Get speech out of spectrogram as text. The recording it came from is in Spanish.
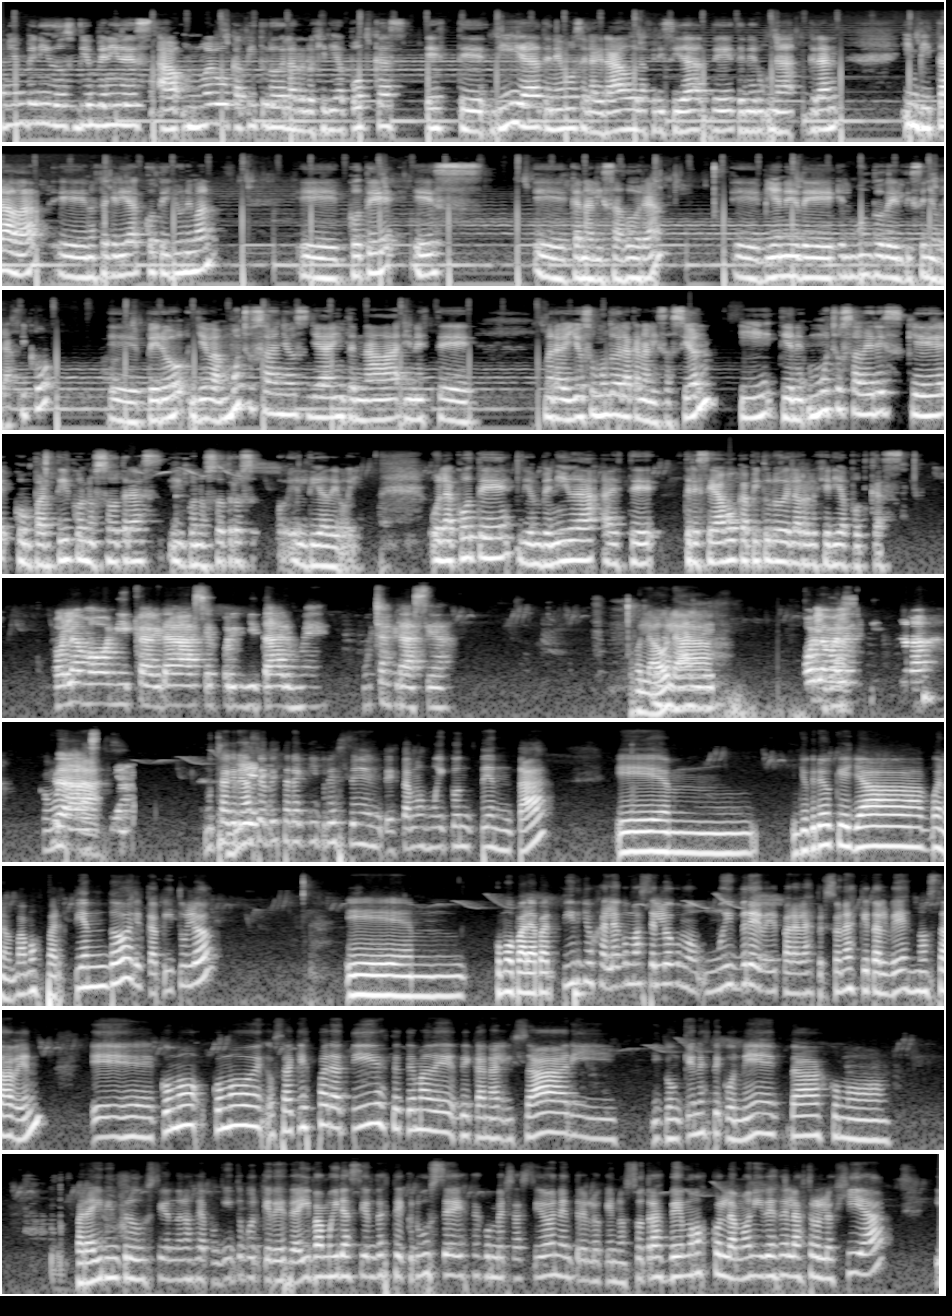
Bienvenidos, bienvenides a un nuevo capítulo de la Relojería Podcast. Este día tenemos el agrado, la felicidad de tener una gran invitada, eh, nuestra querida Cote Yuneman. Eh, Cote es eh, canalizadora, viene del mundo del diseño gráfico, pero lleva muchos años ya internada en este maravilloso mundo de la canalización y tiene muchos saberes que compartir con nosotras y con nosotros el día de hoy. Hola Cote, bienvenida a este treceavo capítulo de la Relojería Podcast. Hola Mónica, gracias por invitarme. Muchas gracias. Hola, hola. Hola, Valentina. ¿Cómo gracias. Muchas gracias de estar aquí presente. Estamos muy contentas. Em, yo creo que ya, bueno, vamos partiendo el capítulo. Em, como para partir y ojalá como hacerlo como muy breve para las personas que tal vez no saben. Eh, ¿cómo, cómo, o sea, qué es para ti este tema de, canalizar y, con quiénes te conectas? Como para ir introduciéndonos de a poquito, porque desde ahí vamos a ir haciendo este cruce, esta conversación entre lo que nosotras vemos con la Moni desde la astrología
